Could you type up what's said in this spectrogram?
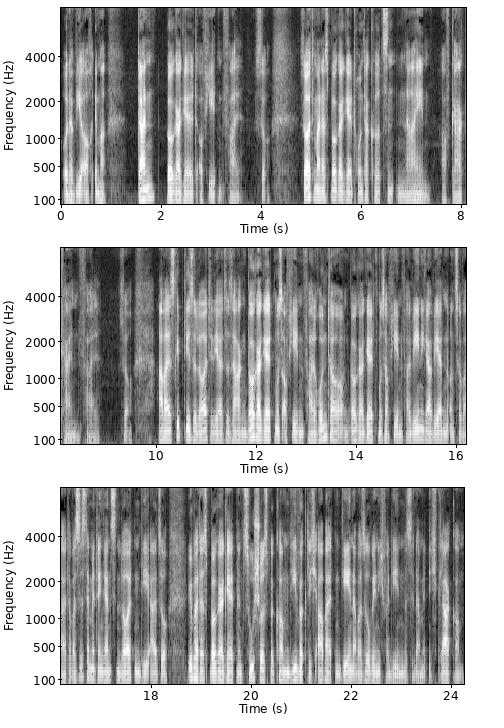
oder wie auch immer, dann Bürgergeld auf jeden Fall. So. Sollte man das Bürgergeld runterkürzen? Nein, auf gar keinen Fall. So. Aber es gibt diese Leute, die also sagen, Bürgergeld muss auf jeden Fall runter und Bürgergeld muss auf jeden Fall weniger werden und so weiter. Was ist denn mit den ganzen Leuten, die also über das Bürgergeld einen Zuschuss bekommen, die wirklich arbeiten gehen, aber so wenig verdienen, dass sie damit nicht klarkommen?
